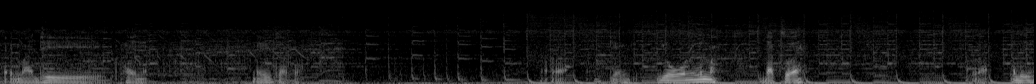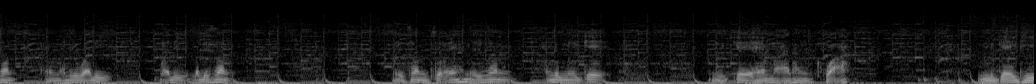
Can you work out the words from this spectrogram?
ไปมาที่ใครเนี่ยไม่รู้จักหรอก ละเก่งโยนขึ้นมา ดักสวยมาดิสันมาที่วาดีวาดีมาดิสันมาดิสันสวยมาดิสันให้ดูมิเก้มิเก้ให้มาทางขวามิเก้อีกที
